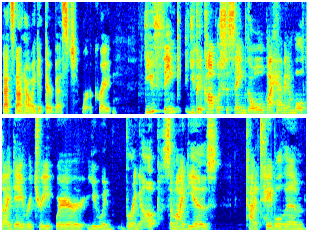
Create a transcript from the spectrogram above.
that's not how I get their best work, right? Do you think you could accomplish the same goal by having a multi-day retreat where you would bring up some ideas kind of table them,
